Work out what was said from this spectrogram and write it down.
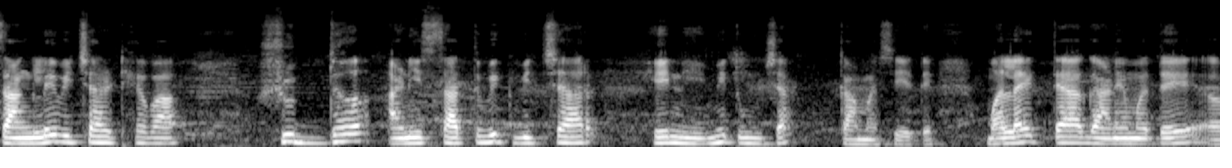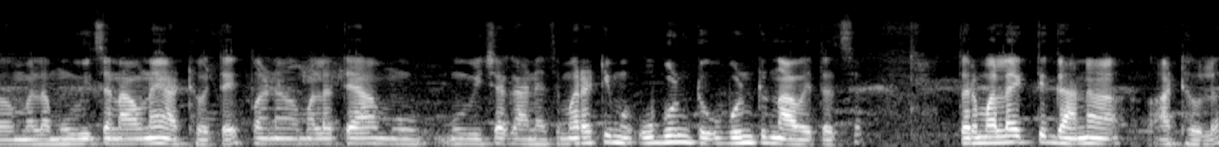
चांगले विचार ठेवा. शुद्ध आणि सात्विक विचार हे नेहमी तुमच्या कामाशी येते. मला एक त्या गाण्यामध्ये मला मूवीचं नाव नाही आठवत आहे पण मला त्या मू मूवीच्या गाण्याचं मराठी मू उबुंटू उबुंटू नाव आहे त्याचं. तर मला एक ते गाणं आठवलं.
